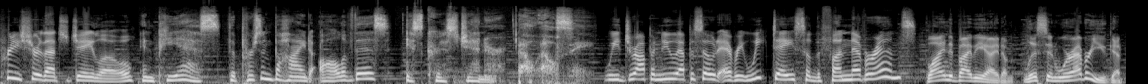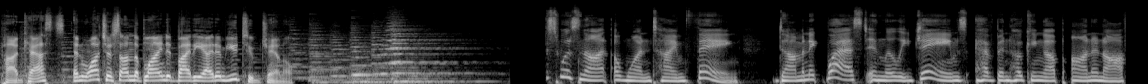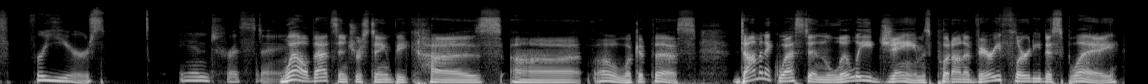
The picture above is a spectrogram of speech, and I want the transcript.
Pretty sure that's J Lo. And P.S. The person behind all of this is Kris Jenner. LLC. We drop a new episode every weekday, so the fun never ends. Blinded by the item. Listen wherever you get podcasts, and watch us on the Blinded by the Item YouTube channel. this was not a one time thing. Dominic West and Lily James have been hooking up on and off for years. Interesting. Well, that's interesting because, uh, oh, look at this. Dominic West and Lily James put on a very flirty display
